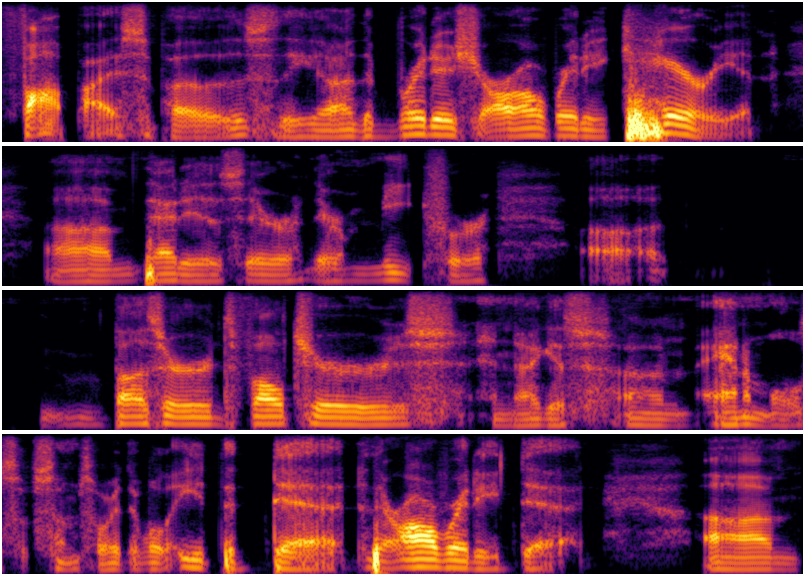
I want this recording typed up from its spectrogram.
fop, I suppose. The uh, the British are already carrion. Um, that is their their meat for uh, buzzards, vultures, and I guess um, animals of some sort that will eat the dead. They're already dead. Um,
